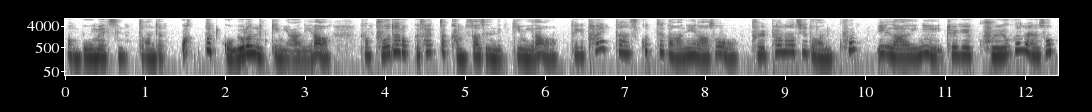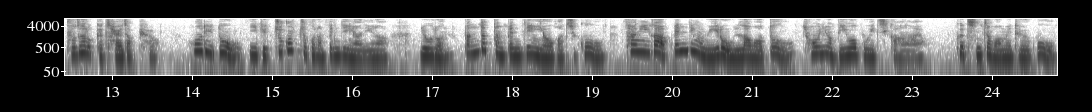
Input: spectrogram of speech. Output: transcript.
막 몸에 진짜 완전 꽉 붙고 이런 느낌이 아니라 그냥 부드럽게 살짝 감싸지는 느낌이라 되게 타이트한 스커트가 아니라서 불편하지도 않고 이 라인이 되게 굵으면서 부드럽게 잘 잡혀요. 허리도 이게 쭈글쭈글한 밴딩이 아니라 요런 반듯한 밴딩이어가지고 상의가 밴딩 위로 올라와도 전혀 미워 보이지가 않아요. 그게 진짜 마음에 들고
